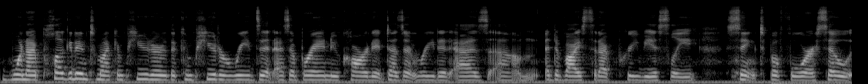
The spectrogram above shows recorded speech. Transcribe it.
when I plug it into my computer, the computer reads it as a brand new card. It doesn't read it as um, a device that I've previously synced before. So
